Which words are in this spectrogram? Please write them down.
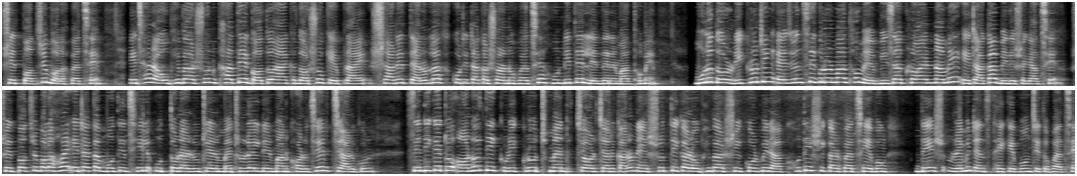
শ্বেতপত্রে বলা হয়েছে। এছাড়া অভিবাসন খাতে গত এক দশকে প্রায় সাড়ে তেরো লাখ কোটি টাকা সরানো হয়েছে হুন্ডিতে লেনদেনের মাধ্যমে। মূলত রিক্রুটিং এজেন্সিগুলোর মাধ্যমে ভিসা ক্রয়ের নামে এ টাকা বিদেশে গেছে। শ্বেতপত্রে বলা হয়, এ টাকা মতিঝিল উত্তরা রুটের মেট্রো রেল নির্মাণ খরচের চার গুণ। সিন্ডিকেট ও অনৈতিক রিক্রুটমেন্ট চর্চার কারণে সত্যিকার অভিবাসী কর্মীরা ক্ষতির শিকার হয়েছে এবং দেশ রেমিটেন্স থেকে বঞ্চিত হয়েছে।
